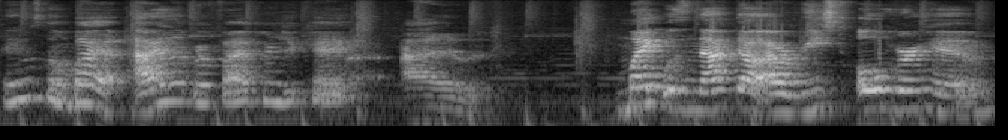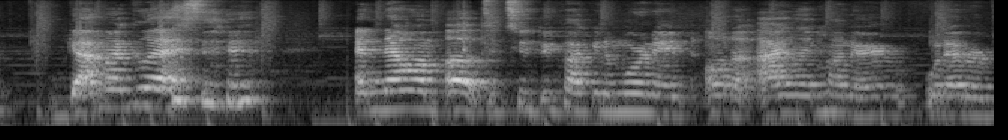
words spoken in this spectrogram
they was gonna buy an island for 500k? Island. Mike was knocked out. I reached over him, got my glasses, and now I'm up to two, three o'clock in the morning on an Island Hunter, whatever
